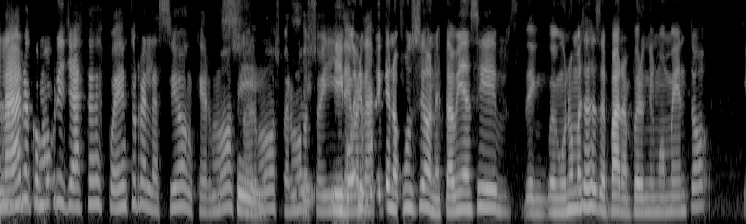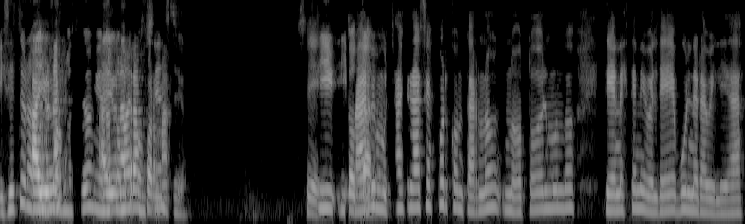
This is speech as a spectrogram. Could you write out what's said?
Claro, cómo brillaste después en tu relación, qué hermoso, hermoso, hermoso. Y, de verdad que no funcione, está bien si en, unos meses se separan, pero en el momento hiciste una transformación. hay una transformación. Sí, y, y muchas gracias por contarnos. No todo el mundo tiene este nivel de vulnerabilidad,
